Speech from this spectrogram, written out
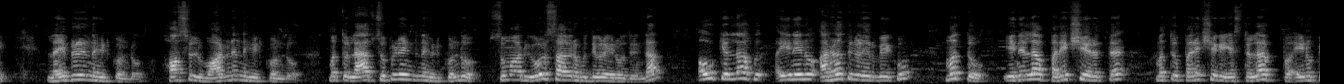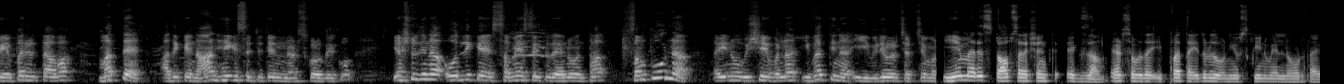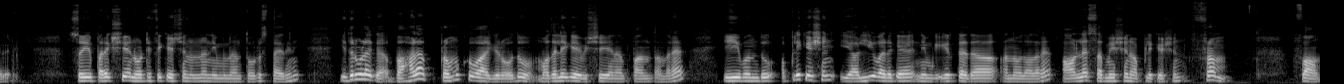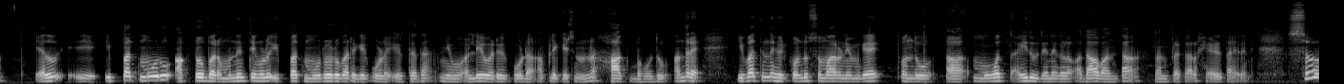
ಲೈಬ್ರರಿಯಿಂದ ಹಿಡ್ಕೊಂಡು ಹಾಸ್ಟೆಲ್ ವಾರ್ಡನಿಂದ ಹಿಡ್ಕೊಂಡು ಮತ್ತು ಲ್ಯಾಬ್ ಸೂಪರಿಂಟೆಂಡೆಂಟ್ ಹಿಡ್ಕೊಂಡು ಸುಮಾರು ಏಳು ಸಾವಿರ ಹುದ್ದೆಗಳು ಇರೋದ್ರಿಂದ ಅವಕ್ಕೆಲ್ಲ ಏನೇನು ಅರ್ಹತೆಗಳಿರಬೇಕು ಮತ್ತು ಏನೆಲ್ಲ ಪರೀಕ್ಷೆ ಇರುತ್ತೆ ಮತ್ತು ಪರೀಕ್ಷೆಗೆ ಎಷ್ಟೆಲ್ಲ ಏನು ಪೇಪರ್ ಇರ್ತಾವ ಮತ್ತೆ ಅದಕ್ಕೆ ನಾನು ಹೇಗೆ ಸಿದ್ಧತೆಯನ್ನು ನಡೆಸ್ಕೊಳ್ಬೇಕು, ಎಷ್ಟು ದಿನ ಓದ್ಲಿಕ್ಕೆ ಸಮಯ ಸಿಗ್ತದೆ ಎನ್ನುವಂತಹ ಸಂಪೂರ್ಣ ಏನು ವಿಷಯವನ್ನ ಇವತ್ತಿನ ಈ ವಿಡಿಯೋ ಚರ್ಚೆ ಮಾಡಿ R S top selection exam ಎರಡ್ ಸಾವಿರದ ಇಪ್ಪತ್ತೈದರದು ನೀವು ಸ್ಕ್ರೀನ್ ಮೇಲೆ ನೋಡ್ತಾ ಇದ್ದೀರಿ. ಸೊ ಈ ಪರೀಕ್ಷೆಯ ನೋಟಿಫಿಕೇಶನನ್ನು ನಿಮ್ಗೆ ನಾನು ತೋರಿಸ್ತಾ ಇದ್ದೀನಿ. ಇದರೊಳಗೆ ಬಹಳ ಪ್ರಮುಖವಾಗಿರೋದು ಮೊದಲಿಗೆ ವಿಷಯ ಏನಪ್ಪ ಅಂತಂದರೆ, ಈ ಒಂದು ಅಪ್ಲಿಕೇಶನ್ ಎಲ್ಲಿವರೆಗೆ ನಿಮ್ಗೆ ಇರ್ತದ ಅನ್ನೋದಾದರೆ online submission application from form ಅದು ಇಪ್ಪತ್ತ್ಮೂರು ಅಕ್ಟೋಬರ್ ಮುಂದಿನ ತಿಂಗಳು ಇಪ್ಪತ್ತ್ಮೂರರವರೆಗೆ ಕೂಡ ಇರ್ತದೆ. ನೀವು ಅಲ್ಲಿವರೆಗೂ ಕೂಡ ಅಪ್ಲಿಕೇಶನನ್ನು ಹಾಕಬಹುದು. ಅಂದರೆ ಇವತ್ತಿಂದ ಹಿಡ್ಕೊಂಡು ಸುಮಾರು ನಿಮಗೆ ಒಂದು ಮೂವತ್ತೈದು ದಿನಗಳು ಅದಾವ ಅಂತ ನನ್ನ ಪ್ರಕಾರ ಹೇಳ್ತಾ ಇದ್ದೇನೆ. ಸೊ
